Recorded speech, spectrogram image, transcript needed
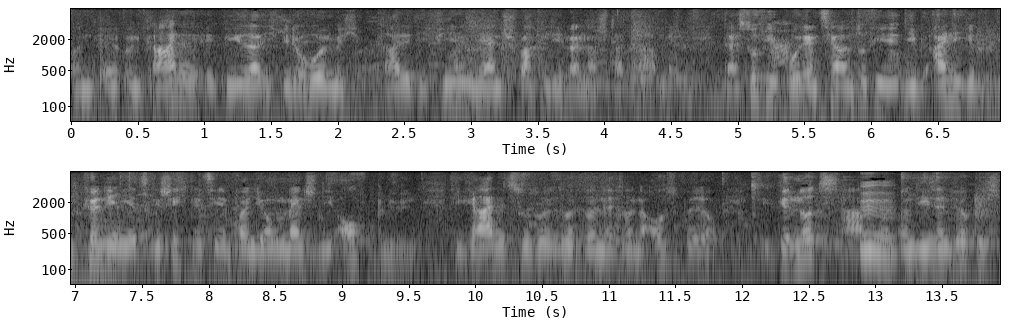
Und, äh, und gerade, wie gesagt, ich wiederhole mich, gerade die vielen leeren Schwachen, die wir in der Stadt haben, da ist so viel Potenzial und so viele, die, einige, ich könnte Ihnen jetzt Geschichten erzählen von jungen Menschen, die aufblühen, die geradezu so, so, so, eine, so eine Ausbildung genutzt haben mhm. und die sind wirklich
